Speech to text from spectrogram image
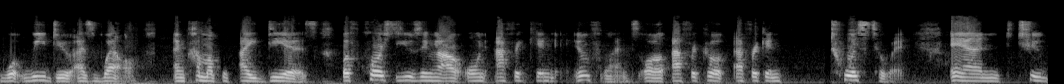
what we do as well and come up with ideas. Of course, using our own African influence or Africa, African twist to it and to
